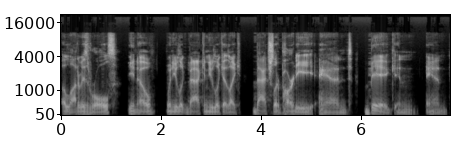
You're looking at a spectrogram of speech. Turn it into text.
a lot of his roles. You know, when you look back and you look at like Bachelor Party and Big and and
